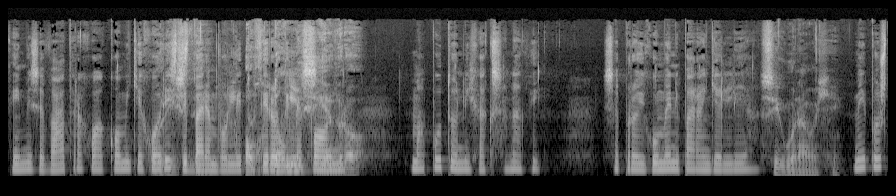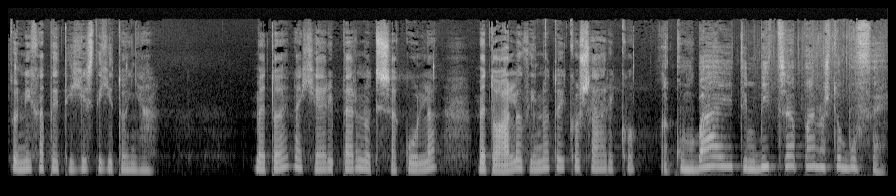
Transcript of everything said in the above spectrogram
Θύμιζε βάτραχο ακόμη και χωρίς την παρεμβολή του 8,5 θηροτηλεφώνου. ευρώ. Μα πού τον είχα ξαναδεί. Σε προηγούμενη παραγγελία. Σίγουρα όχι. Μήπως τον είχα πετύχει στη γειτονιά. Με το ένα χέρι παίρνω τη σακούλα, με το άλλο δίνω το εικοσάρικο. Ακουμπάει την πίτσα πάνω στο μπουφέ.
